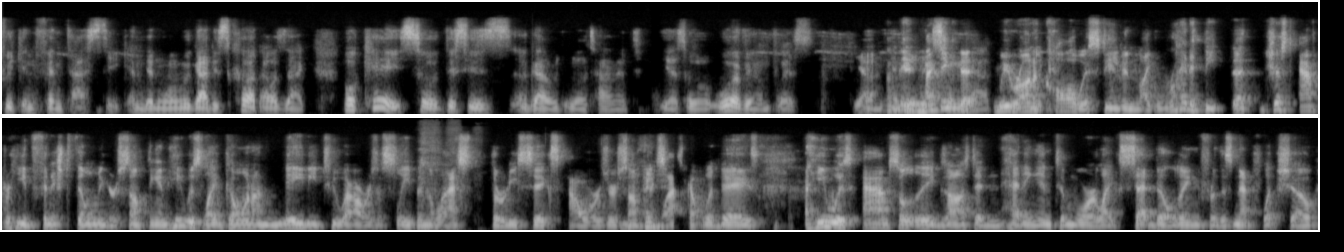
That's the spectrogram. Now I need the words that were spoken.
freaking fantastic. And then when we got his cut, I was like, okay, so this is a guy with real talent. Yeah, so we're very impressed. Yeah. And, I and think, I think extremely that we were on a call with Stephen, like right at the at just after he had finished filming or something, and he was like going on maybe two hours of sleep in the last 36 hours or something, Right. last couple of days. Uh, He was absolutely exhausted and heading into more like set building for this Netflix show.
